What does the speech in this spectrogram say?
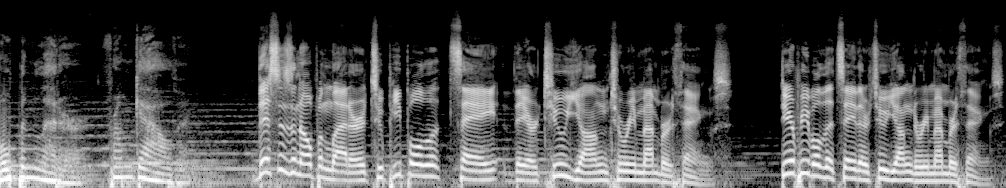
open letter from Galvin. This is an open letter to people that say they are too young to remember things. Dear people that say they're too young to remember things,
